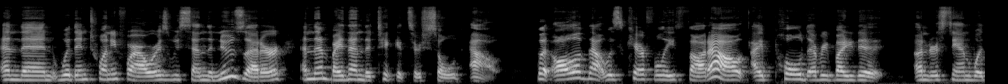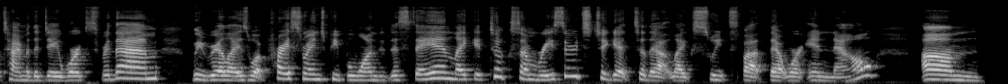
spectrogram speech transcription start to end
and then within 24 hours we send the newsletter and then by then the tickets are sold out. But all of that was carefully thought out. I pulled everybody to understand what time of the day works for them. We realized what price range people wanted to stay in. Like it took some research to get to that like sweet spot that we're in now. Um,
